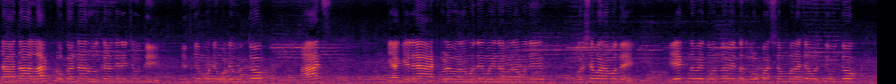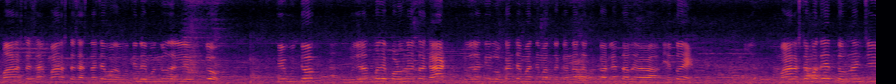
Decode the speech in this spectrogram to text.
दहा दहा लाख लोकांना रोजगार देण्याची होती इतके मोठे मोठे उद्योग आज या गेल्या आठवड्याभरामध्ये महिनाभरामध्ये वर्षभरामध्ये एक नव्हे दोन नव्हे तर जवळपास शंभराच्या वरती उद्योग महाराष्ट्र शा महाराष्ट्र शासनाच्या वतीने मंजूर झालेले उद्योग. ते उद्योग गुजरातमध्ये पळवण्याचा घाट गुजराती लोकांच्या माध्यमातून करण्याचा करण्यात आलं आहे महाराष्ट्रामध्ये तरुणांची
